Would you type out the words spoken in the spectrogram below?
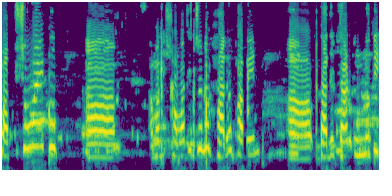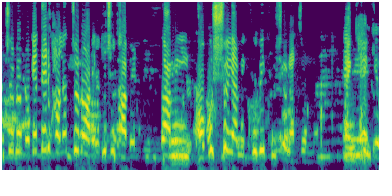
সবসময় খুব আহ, আমাদের সমাজের জন্য ভালো ভাবেন আহ, তাদের তার উন্নতির জন্য লোকেদের ভালোর জন্য অনেক কিছু ভাবেন। তো আমি অবশ্যই আমি খুবই খুশি ওনার জন্য। থ্যাংক ইউ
